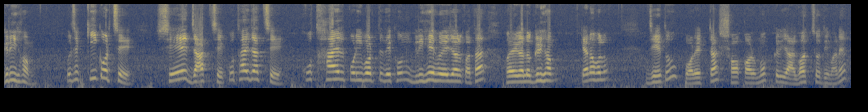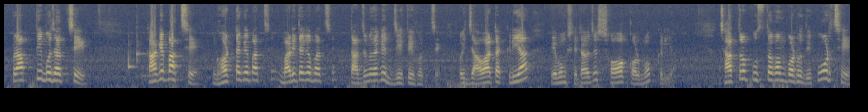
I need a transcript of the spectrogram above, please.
গৃহম। বলছে, কি করছে? সে যাচ্ছে, কোথায় যাচ্ছে? কোথায়ের পরিবর্তে দেখুন, গৃহে হয়ে যাওয়ার কথা, হয়ে গেল গৃহম। কেন হলো? যেহেতু পরেরটা সকর্ম ক্রিয়া, গচ্ছতি মানে প্রাপ্তি বোঝাচ্ছে। কাকে পাচ্ছে? ঘরটাকে পাচ্ছে, বাড়িটাকে পাচ্ছে, তার জন্য তাকে যেতে হচ্ছে। ওই যাওয়াটা ক্রিয়া এবং সেটা হচ্ছে সকর্ম ক্রিয়া ছাত্র পুস্তকম পঠতি, পড়ছে,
